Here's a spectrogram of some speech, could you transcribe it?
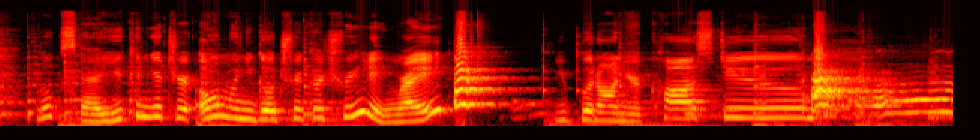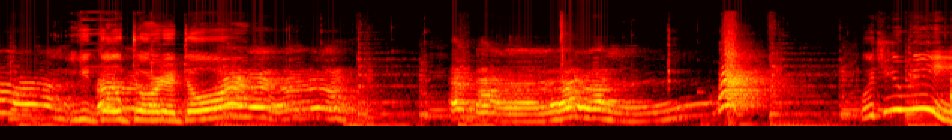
look, Sky, you can get your own when you go trick-or-treating, right? You put on your costume, you go door to door. What do you mean?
